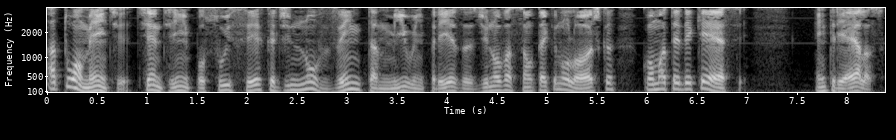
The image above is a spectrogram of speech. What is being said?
Atualmente, Tianjin possui cerca de 90 mil empresas de inovação tecnológica, como a TDQS. Entre elas,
